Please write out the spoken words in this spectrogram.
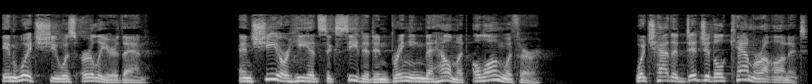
In which she was earlier than. And she or he had succeeded in bringing the helmet along with her. Which had a digital camera on it.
